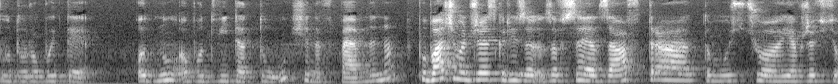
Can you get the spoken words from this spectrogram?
буду робити одну або дві тату, ще не впевнена. Побачимо вже, скоріше за, все, завтра, тому що я вже все,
